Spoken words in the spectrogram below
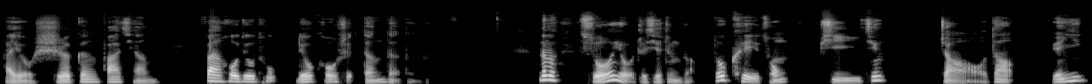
还有舌根发强、饭后就吐、流口水等等等等。那么，所有这些症状都可以从脾经找到原因，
